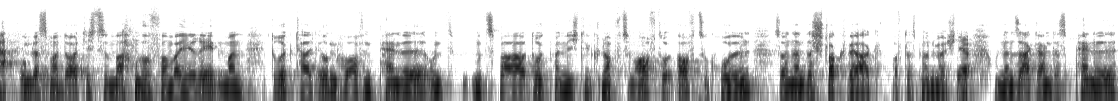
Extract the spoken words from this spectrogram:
um das mal deutlich zu machen, wovon wir hier reden, man drückt halt irgendwo auf ein Panel und, und zwar drückt man nicht den Knopf zum Aufdru Aufzug holen, sondern das Stockwerk, auf das man möchte. Ja. Und dann sagt einem das Panel,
